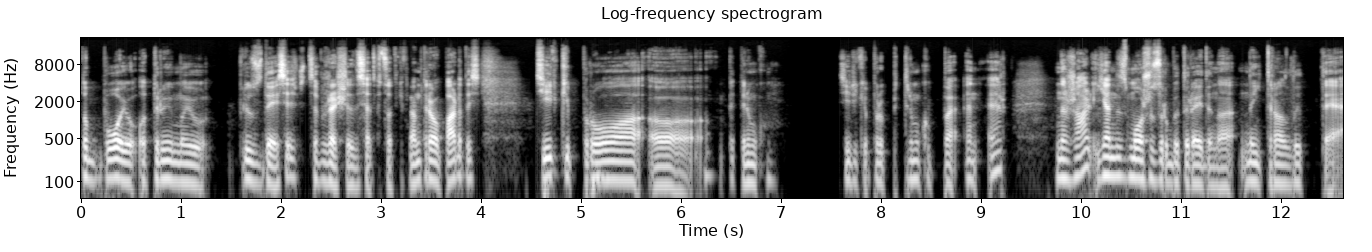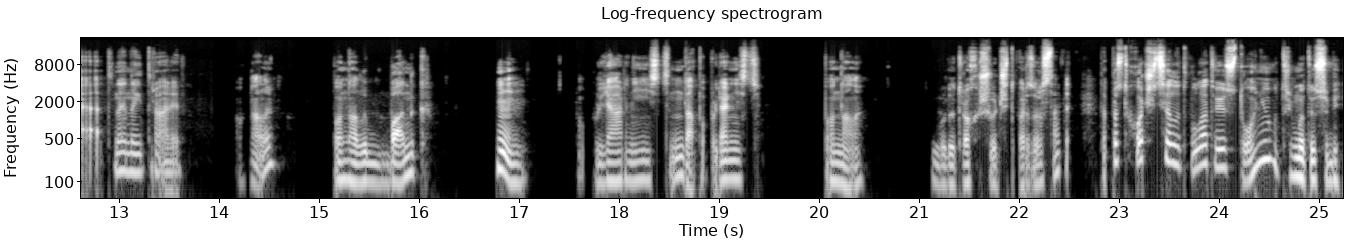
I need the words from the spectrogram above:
тобою отримаю плюс 10, це вже 60%. Нам треба паритись тільки про о, підтримку. Тільки про підтримку ПНР. На жаль, я не зможу зробити рейди на нейтралітет, не нейтралів. Погнали? Погнали банк. Хм. Популярність. Ну да, популярність. Погнали. Буду трохи швидше тепер зростати. Та просто хочеться Литву Латвію Естонію отримати собі.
